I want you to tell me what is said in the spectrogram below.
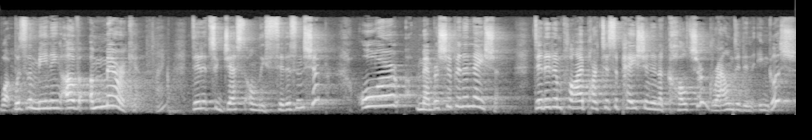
What was the meaning of American? Right? Did it suggest only citizenship or membership in a nation? Did it imply participation in a culture grounded in English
